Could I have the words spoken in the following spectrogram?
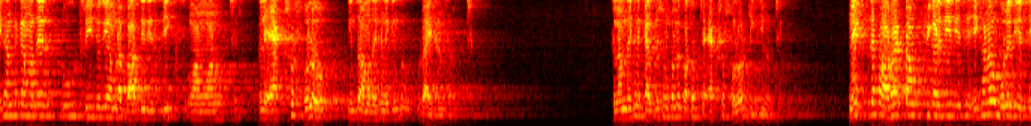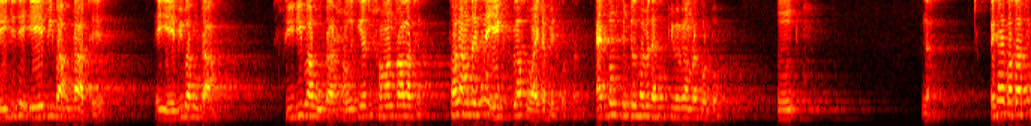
এখান থেকে আমাদের টু থ্রি যদি আমরা বাদ দিয়ে দিই সিক্স ওয়ান ওয়ান হচ্ছে। তাহলে একশো ষোলো কিন্তু আমাদের এখানে কিন্তু রাইট অ্যান্সার হচ্ছে। তাহলে আমাদের এখানে ক্যালকুলেশন করলে কত হচ্ছে? একশো ষোলো ডিগ্রি হচ্ছে। নেক্সট দেখো আরও একটা অঙ্ক ফিগারে দিয়ে দিয়েছে। এখানেও বলে দিয়েছে, এই যে যে এ বি বাহুটা আছে এই এ বি বাহুটা সিডি বাহুটার সঙ্গে কি আছে? সমান্তরাল আছে। তাহলে আমাদের এখানে এক্স প্লাস ওয়াইটা বের করতে হবে। একদম সিম্পল ভাবে দেখো কীভাবে আমরা করব। দেখো, এখানে কত আছে?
